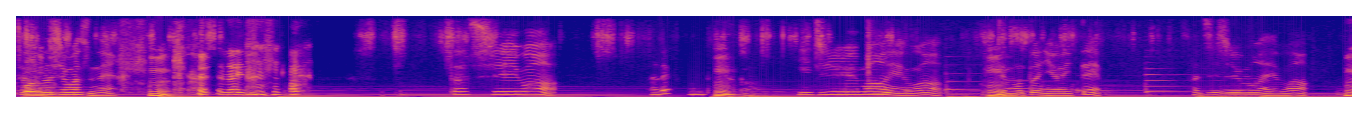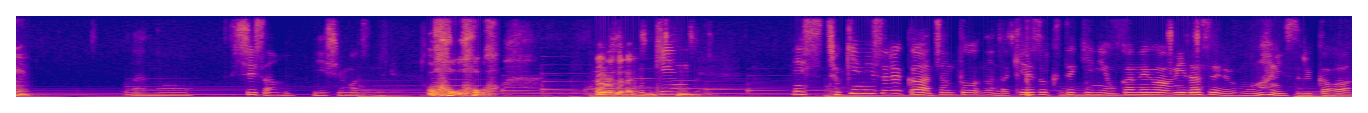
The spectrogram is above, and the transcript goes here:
じゃあ話しますねうん。入ってないです。私はあれ？本当ですか、20万円はうん。手元に置いて、80万円はうん。あの資産にしますねおお。なるほどね。貯金にす貯金にするかちゃんとなんだ継続的にお金が生み出せるものにするかは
